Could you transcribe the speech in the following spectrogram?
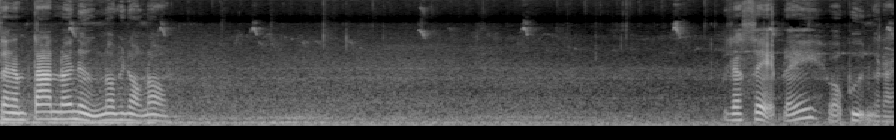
ใส่น้ำตาลน้อยหนึ่งน้องพี่น้องน้องจะเสพเลยบอกพื้นก็ได้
